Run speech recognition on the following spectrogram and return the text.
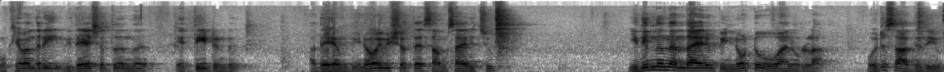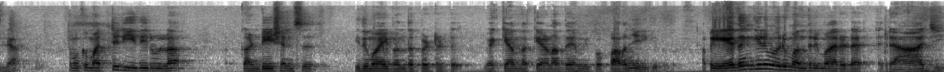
മുഖ്യമന്ത്രി വിദേശത്ത് നിന്ന് എത്തിയിട്ടുണ്ട്. അദ്ദേഹം ബിനോയ് വിശ്വത്തെ സംസാരിച്ചു. ഇതിൽ നിന്ന് എന്തായാലും പിന്നോട്ട് പോകാനുള്ള ഒരു സാധ്യതയുമില്ല. നമുക്ക് മറ്റു രീതിയിലുള്ള കണ്ടീഷൻസ് ഇതുമായി ബന്ധപ്പെട്ടിട്ട് വെക്കാം എന്നൊക്കെയാണ് അദ്ദേഹം ഇപ്പോൾ പറഞ്ഞിരിക്കുന്നത്. അപ്പോൾ ഏതെങ്കിലും ഒരു മന്ത്രിമാരുടെ രാജി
